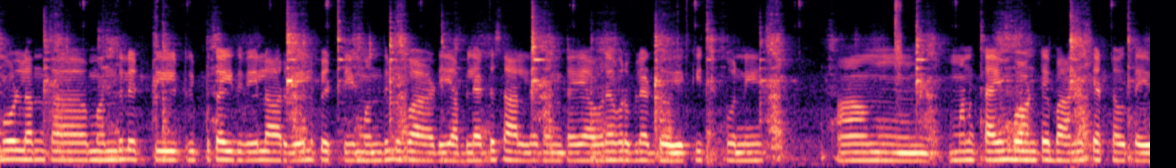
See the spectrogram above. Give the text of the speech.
బోళ్ళంతా మందులు ఎట్టి ట్రిప్కి ఐదు వేలు ఆరు వేలు పెట్టి మందులు వాడి ఆ బ్లడ్ సాలలేదంటే ఎవరెవరు బ్లడ్ ఎక్కించుకొని మనకు టైం బాగుంటే బాగానే సెట్ అవుతాయి.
